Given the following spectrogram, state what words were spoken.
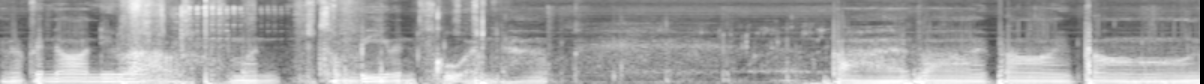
เราไปนอนดีกว่า มันซอมบี้มันกวนนะครับ บายบายบายบาย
